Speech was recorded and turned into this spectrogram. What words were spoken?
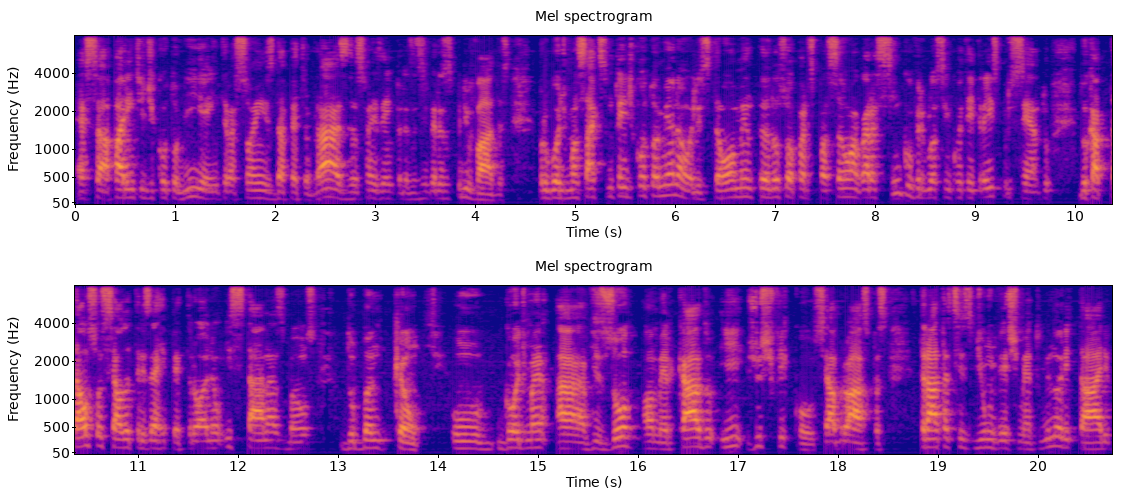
essa aparente dicotomia entre ações da Petrobras ações das empresas privadas. Para o Goldman Sachs não tem dicotomia, não. Eles estão aumentando a sua participação, agora 5,53% do capital social da 3R Petróleo está nas mãos do bancão. O Goldman avisou ao mercado e justificou, se abro aspas, trata-se de um investimento minoritário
